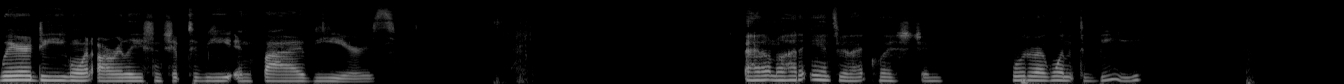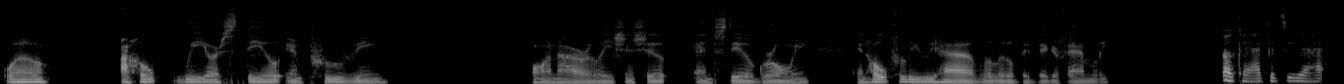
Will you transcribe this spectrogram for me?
Where do you want our relationship to be in five years? I don't know how to answer that question. Where do I want it to be? Well, I hope we are still improving on our relationship and still growing. And hopefully, we have a little bit bigger family. Okay, I could see that.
